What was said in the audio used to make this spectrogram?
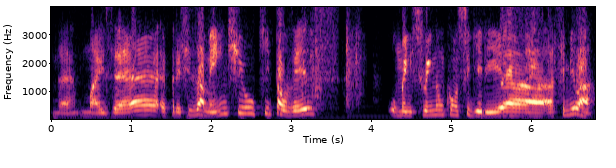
Né? Mas é, é precisamente o que talvez o mainstream não conseguiria assimilar.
